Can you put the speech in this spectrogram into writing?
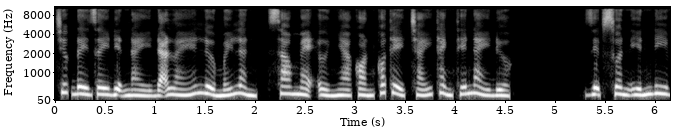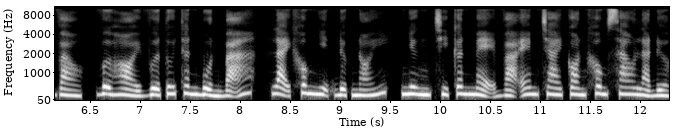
Trước đây dây điện này đã lóe lửa mấy lần, sao mẹ ở nhà còn có thể cháy thành thế này được? Diệp Xuân Yến đi vào, vừa hỏi vừa tui thân buồn bã, lại không nhịn được nói, nhưng chỉ cần mẹ và em trai con không sao là được.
